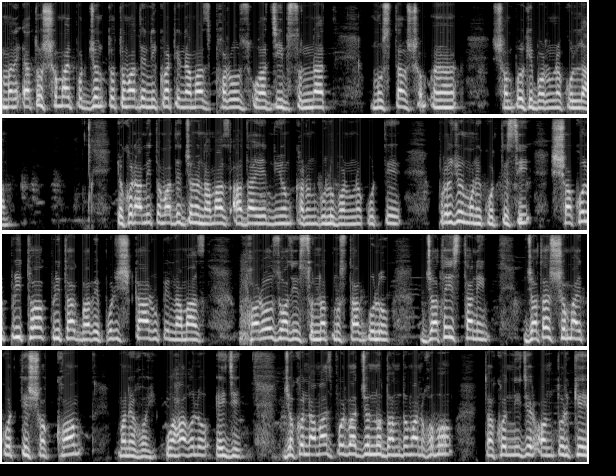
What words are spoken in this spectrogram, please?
মানে এত সময় পর্যন্ত তোমাদের নিকটে নামাজ, ফরজ, ওয়াজিব, সুন্নাত মুস্তাব সম- সম্পর্কে বর্ণনা করলাম। এখন আমি তোমাদের জন্য নামাজ আদায়ের নিয়ম কানুনগুলো বর্ণনা করতে প্রয়োজন মনে করতেছি। সকল পৃথক, পৃথকভাবে পরিষ্কার রূপে নামাজ, ফরজ, ওয়াজিব, সুন্নাত মুস্তাবগুলো যথাস্থানে, যথাসময় করতে সক্ষম। মানে হয়। উহা হলো এই যে, যখন নামাজ পড়বার জন্য দ্বন্দ্বমান হব, তখন নিজের অন্তরকে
